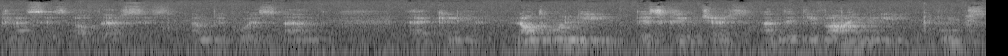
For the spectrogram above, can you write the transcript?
classes of verses, ambiguous and uh, clear. Not only the scriptures and the divinely books,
